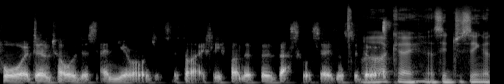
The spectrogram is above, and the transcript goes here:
for dermatologists and neurologists. It's not actually funded for vascular surgeons to do Oh, it. okay, that's interesting.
